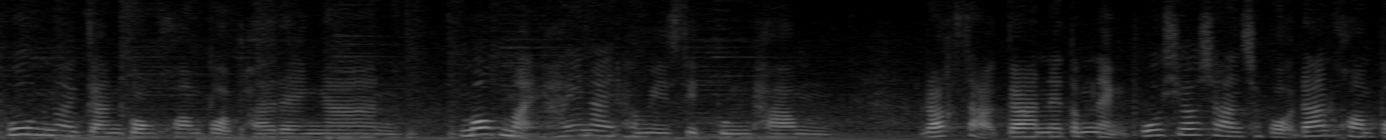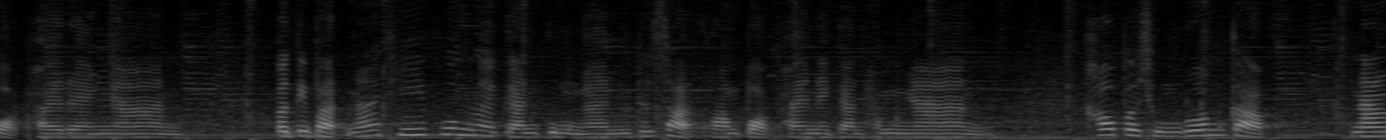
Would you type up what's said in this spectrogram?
ผู้อำนวยการกองความปลอดภัยแรงงาน มอบหมายให้นายทวีสิทธิ์บุญธรรม รักษาการในตำแหน่งผู้เชี่ยวชาญเฉพาะด้านความปลอดภัยแรงงาน ปฏิบัติหน้าที่ผู้อำนวยการกลุ่มงานยุทธศาสตร์ความปลอดภัยในการทำงาน เข้าประชุมร่วมกับนาง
